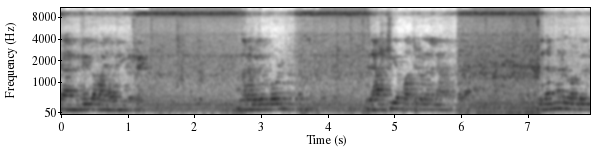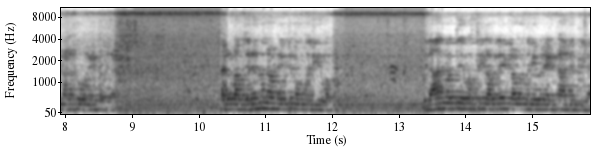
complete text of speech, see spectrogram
ഞാൻ വിപരീതമായി അറിയിക്കട്ടെ. അങ്ങനെ വരുമ്പോൾ രാഷ്ട്രീയ പാർട്ടികളെല്ലാം ജനങ്ങളുടെ മുമ്പിൽ കണക്ക് പറയേണ്ടതാണ് കാരണം ജനങ്ങളാണ് ഏറ്റവും വലിയവർ ജനാധിപത്യ വ്യവസ്ഥയിൽ അവരെക്കാളും വലിയവരായിട്ട് ആരുമില്ല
